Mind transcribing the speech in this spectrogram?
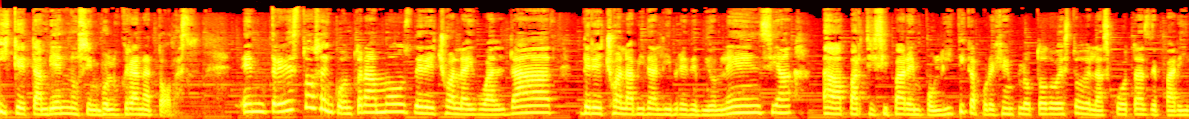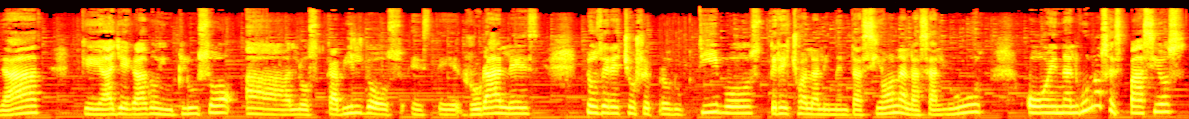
y que también nos involucran a todas. Entre estos encontramos derecho a la igualdad, derecho a la vida libre de violencia, a participar en política, por ejemplo, todo esto de las cuotas de paridad, que ha llegado incluso a los cabildos este, rurales, los derechos reproductivos, derecho a la alimentación, a la salud, o en algunos espacios,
